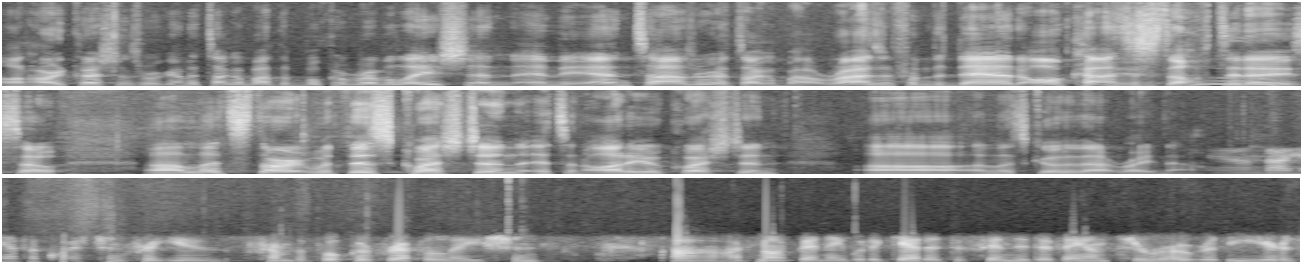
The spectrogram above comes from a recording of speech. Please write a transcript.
on Hard Questions. We're going to talk about the book of Revelation and the end times. We're going to talk about rising from the dead, all kinds of stuff today. So uh, let's start with this question. It's an audio question, uh, and let's go to that right now. And I have a question for you from the book of Revelation. Uh, I've not been able to get a definitive answer over the years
